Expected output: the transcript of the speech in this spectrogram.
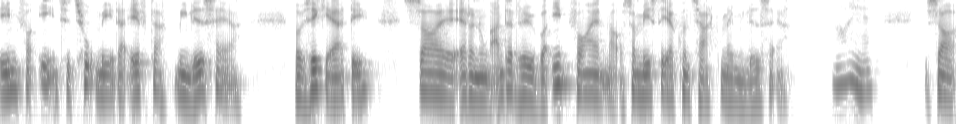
inden for 1-2 meter efter min ledsager. For hvis ikke jeg er det, så øh, er der nogle andre, der løber ind foran mig, og så mister jeg kontakten med min ledsager. Oh, ja. Så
